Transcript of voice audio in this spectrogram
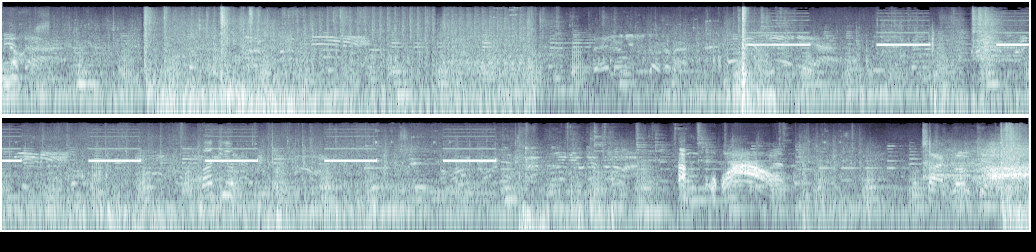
Nice. Thank you. wow. Side located.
